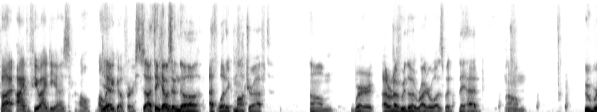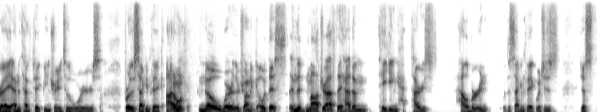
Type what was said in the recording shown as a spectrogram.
but I have a few ideas. I'll, I'll Yeah. let you go first. So I think that was in the athletic mock draft, um, where I don't know who the writer was, but they had um, Oubre and the tenth pick being traded to the Warriors for the second pick. I don't know where they're trying to go with this. In the mock draft, they had them taking Tyrese Halliburton with the second pick, which is just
